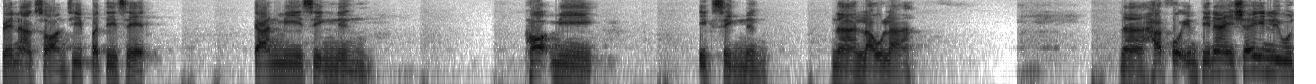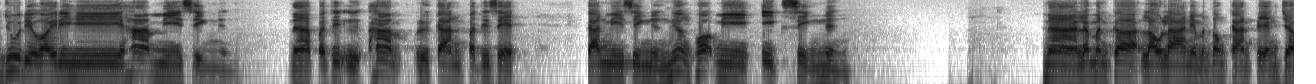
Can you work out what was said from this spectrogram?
เป็นอักษรที่ปฏิเสธ การมีสิ่งหนึ่ง เพราะมีอีกสิ่งหนึ่งนะเลาลานะฮัตฟูอิมตินาใช้อินลิวจูดิกอยริฮีห้ามมีสิ่งหนึ่งนะปฏิอห้ามหรือการปฏิเสธ การมีสิ่งหนึ่ง เนื่องเพราะมีอีกสิ่งหนึ่งนะแล้วมันก็เลาลาเนี่ยมันต้องการไปยังจา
